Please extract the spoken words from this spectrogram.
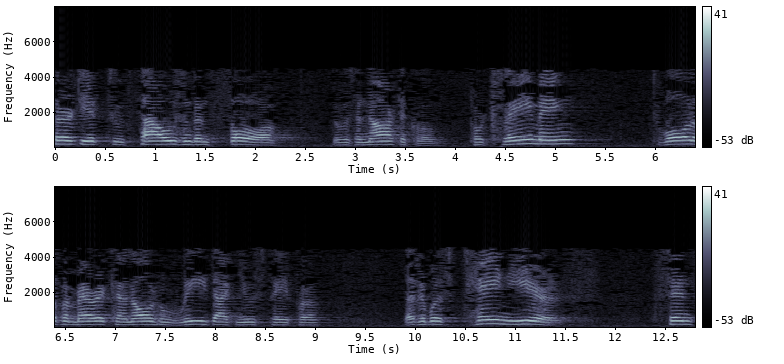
30th, 2004, there was an article proclaiming to all of America and all who read that newspaper that it was ten years since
